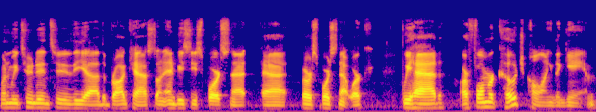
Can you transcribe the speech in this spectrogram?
when we tuned into the uh, the broadcast on NBC Sportsnet at or Sports Network, we had our former coach calling the game.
